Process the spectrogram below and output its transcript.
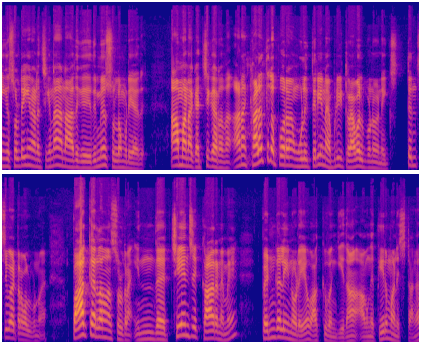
நீங்கள் சொல்கிறீங்கன்னு நினச்சிங்கன்னா நான் அதுக்கு எதுவுமே சொல்ல முடியாது. ஆமாம் நான் கட்சிக்காரன் தான். ஆனால் களத்தில் போகிறேன் உங்களுக்கு தெரியும் நான் எப்படி ட்ராவல் பண்ணுவேன் எக்ஸ்டென்சிவாக ட்ராவல் பண்ணுவேன். பார்க்கறதால நான் சொல்கிறேன் இந்த சேஞ்சுக்கு காரணமே பெண்களினுடைய வாக்கு வங்கி தான் அவங்க தீர்மானிச்சிட்டாங்க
